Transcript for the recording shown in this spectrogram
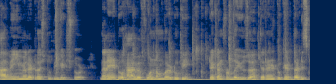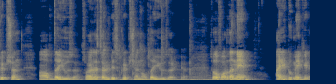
have an email address to be get stored. Then i need to have a phone number to be taken from the user. Then i need to get the description of the user. So i'll just tell description of the user here. So for the name i need to make it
